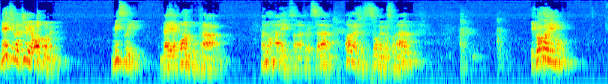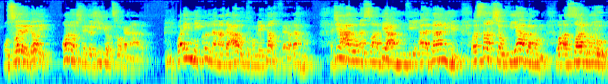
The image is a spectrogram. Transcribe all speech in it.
Neće da čuje opomenu. Misli, da je on u pravu. Pa Nuh alaihi salatu wasalam obraća se svome gospodaru i govori mu u svojoj dobi ono što je doživio od svoga naroda. وَإِنِّي كُلَّمَا دَعَوْتُهُمْ لِتَغْفِرَ li lahum جعلوا أصابعهم في آذانهم واستغشوا ثيابهم وأصروا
